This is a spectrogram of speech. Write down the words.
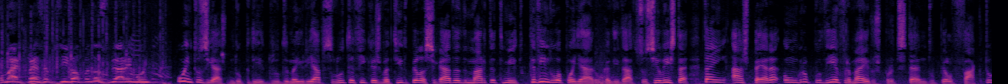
o mais depressa possível para não se melhorem muito. O entusiasmo do pedido de maioria absoluta fica esbatido pela chegada de Marta Temido, que, vindo apoiar o candidato socialista, tem à espera um grupo de enfermeiros protestando pelo facto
